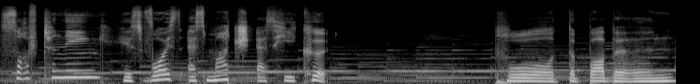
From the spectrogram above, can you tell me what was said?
softening his voice as much as he could. Pull the bobbin,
